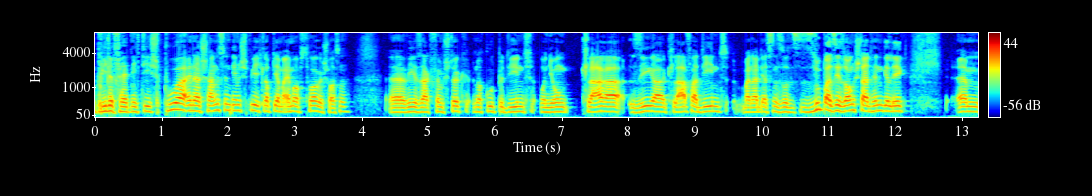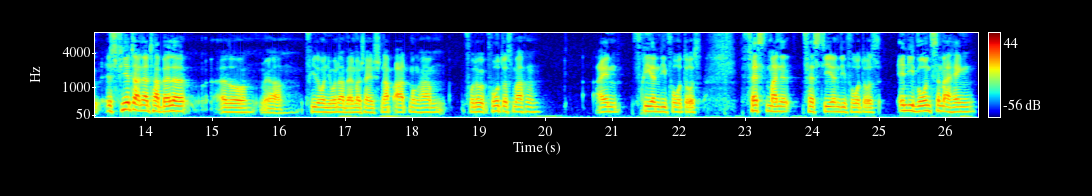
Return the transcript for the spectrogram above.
Bielefeld nicht die Spur einer Chance in dem Spiel. Ich glaube, die haben einmal aufs Tor geschossen. Äh, wie gesagt, fünf Stück noch gut bedient. Union klarer Sieger, klar verdient. Man hat jetzt einen so super Saisonstart hingelegt. Ähm, ist Vierter in der Tabelle. Also, ja, viele Unioner werden wahrscheinlich Schnappatmung haben. Fotos machen, einfrieren die Fotos, festmanifestieren die Fotos, in die Wohnzimmer hängen,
